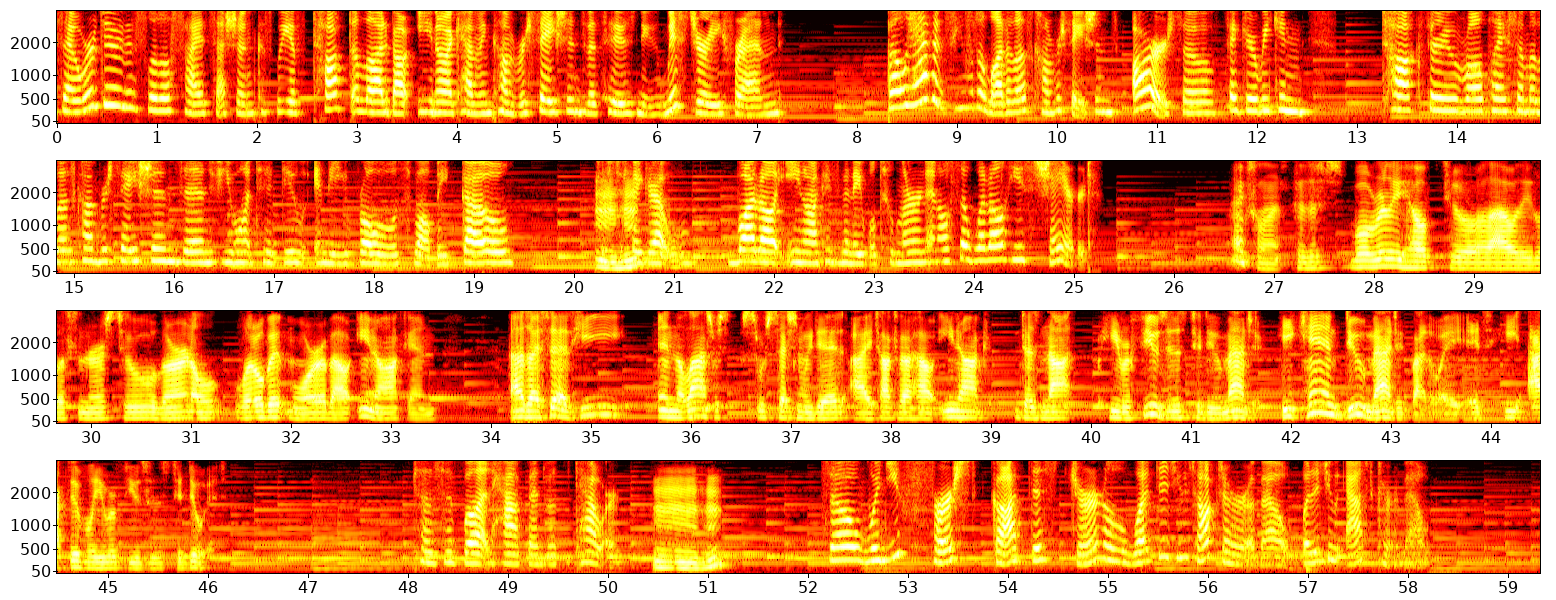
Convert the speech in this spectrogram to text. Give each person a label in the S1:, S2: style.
S1: So, we're doing this little side session because we have talked a lot about Enoch having conversations with his new mystery friend. But we haven't seen what a lot of those conversations are, so figure we can talk through, roleplay some of those conversations, and if you want to do any roles while we go, just
S2: Mhm.
S1: to figure out what all Enoch has been able to learn and also what all he's shared.
S2: Excellent, because this will really help to allow the listeners to learn a little bit more about Enoch. And as I said, he, in the last res- session we did, I talked about how Enoch does not, he refuses to do magic. He can do magic, by the way, it's he actively refuses to do it.
S1: Because of what happened with the tower.
S2: Mm hmm.
S1: So, when you first got this journal, what did you talk to her about? What did you ask her about?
